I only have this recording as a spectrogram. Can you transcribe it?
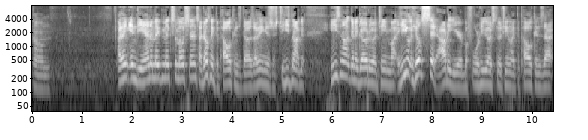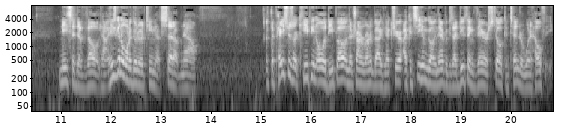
Um, I think Indiana maybe makes the most sense. I don't think the Pelicans does. I think it's just he's not he's not going to go to a team. He he'll sit out a year before he goes to a team like the Pelicans that needs to develop talent. He's going to want to go to a team that's set up now if the Pacers are keeping Oladipo and they're trying to run it back next year, I could see him going there because I do think they are still a contender when healthy.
